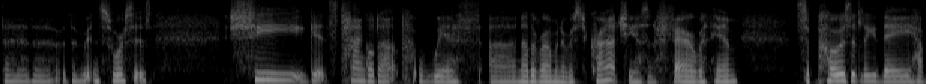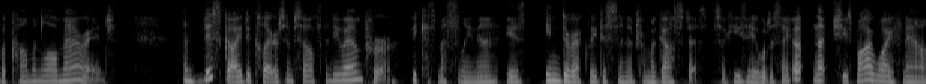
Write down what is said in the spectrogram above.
the the, the written sources she gets tangled up with uh, another Roman aristocrat. She has an affair with him supposedly they have a common law marriage. And this guy declares himself the new emperor because Messalina is indirectly descended from Augustus. So he's able to say, oh, no, she's my wife now.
